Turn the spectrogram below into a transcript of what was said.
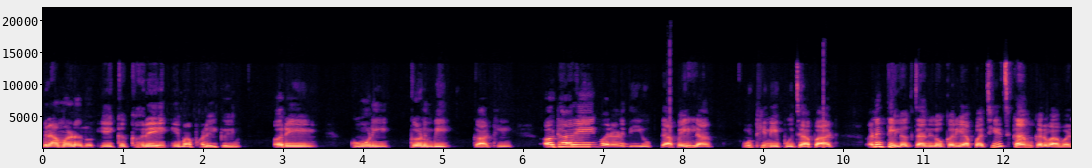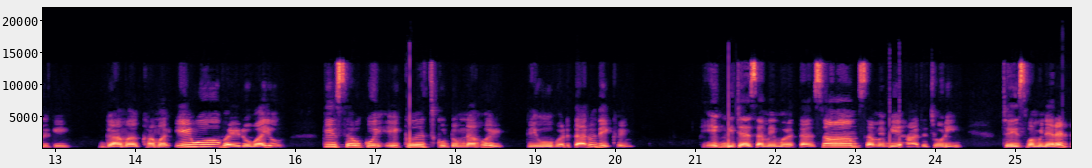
બ્રાહ્મણનું એક ઘરે એમાં ફળી ગયું. અરે, કોણી, કણબી, કાઠી, અઢારે વરણદી ઉગતા પહેલા ઉઠીને પૂજા પાઠ અને તિલક ચાંદલો કર્યા પછી જ કામ કરવા વળગે. ગામ આખામાં એવો ભય રોવાયો કે સૌ કોઈ એક જ કુટુંબના હોય તેવો વર્તારો દેખાય. એકબીજા સામે મળતા સામ સામે બે હાથ જોડી જય સ્વામિનારાયણ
